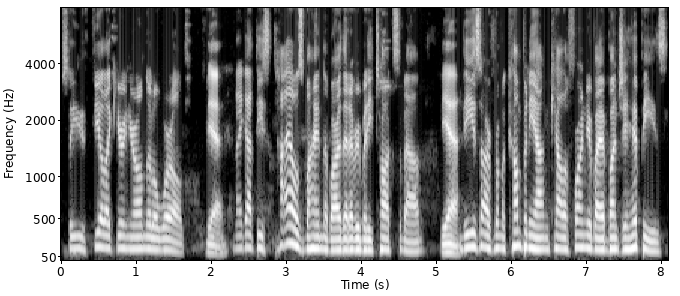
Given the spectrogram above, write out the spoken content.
So you feel like you're in your own little world. Yeah, And I got these tiles behind the bar that everybody talks about. yeah, These are from a company out in California by a bunch of hippies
